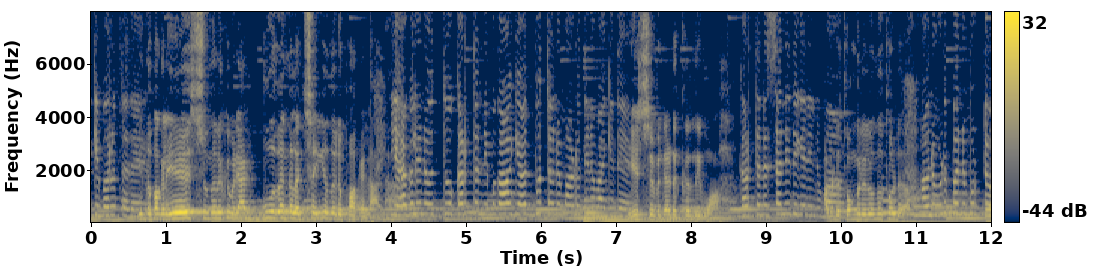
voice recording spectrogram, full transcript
ಕುಟುಂಬಕ್ಕೆ ಬರುತ್ತದೆ ഇന്ന് പകൽ യേശു നിനക്ക് വേണ്ടി അത്ഭുതങ്ങളെ ചെയ്യുന്ന ഒരു പകലാണ് ಈ ಹಗಲಿನ ಹೊತ್ತು ಕರ್ತ ನಿಮಗಾಗಿ ಅದ್ಭುತವನ್ನು ಮಾಡುವ ದಿನವಾಗಿದೆ യേശുവിന്റെ അടുക്ക് നീ വാ ಕರ್ತನ ಸನ್ನಿಧಿಗೆ ನೀನು ಬಾ. അവന്റെ തൊങ്ങലിൽ ഒന്ന് തൊടുക ಅವನ ಉಡುಪನ್ನು ಮುಟ್ಟು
